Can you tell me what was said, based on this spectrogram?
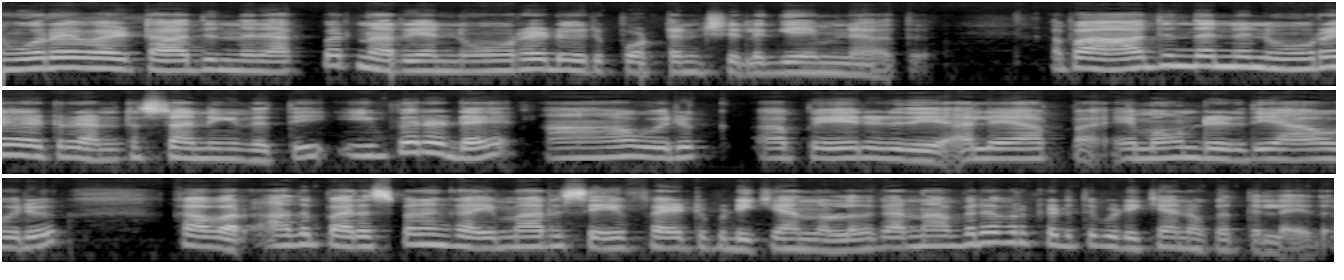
നൂറയുമായിട്ട് ആദ്യം തന്നെ അക്ബറിനറിയാൻ നൂറയുടെ ഒരു പൊട്ടൻഷ്യൽ ഗെയിമിനകത്ത്. അപ്പോൾ ആദ്യം തന്നെ നൂറയായിട്ടൊരു അണ്ടർസ്റ്റാൻഡിങ്ങിലെത്തി ഇവരുടെ ആ ഒരു പേരെഴുതി അല്ലെ ആ എമൗണ്ട് എഴുതിയ ആ ഒരു കവർ അത് പരസ്പരം കൈമാറി സേഫായിട്ട് പിടിക്കുക എന്നുള്ളത് കാരണം അവരവർക്ക് അവരവർക്കെടുത്ത് പിടിക്കാനൊക്കത്തില്ല ഇത്.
